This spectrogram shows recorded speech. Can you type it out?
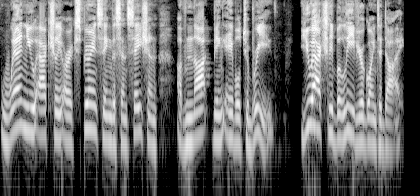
when you actually are experiencing the sensation of not being able to breathe, you actually believe you're going to die.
